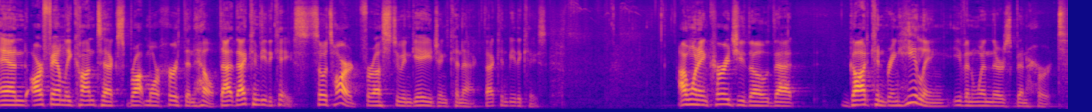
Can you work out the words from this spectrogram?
and our family context brought more hurt than help. That, that can be the case. So, it's hard for us to engage and connect. That can be the case. I want to encourage you, though, that God can bring healing even when there's been hurt.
